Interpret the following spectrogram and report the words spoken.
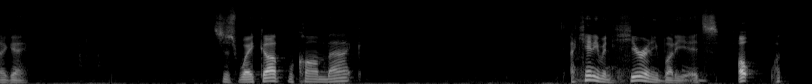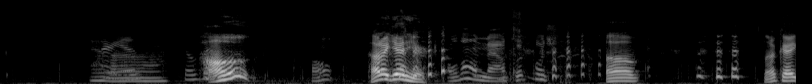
Okay. Let's just wake up. We'll call him back. I can't even hear anybody. It's oh what? There he is. Huh? Oh, How'd I get here? hold on now. Quit pushing. um. Okay,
